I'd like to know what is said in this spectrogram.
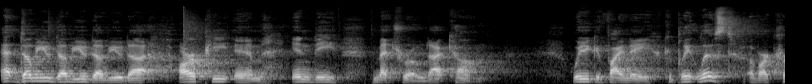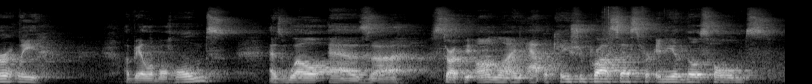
at www.rpmindymetro.com, where you can find a complete list of our currently available homes, as well as uh, start the online application process for any of those homes,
